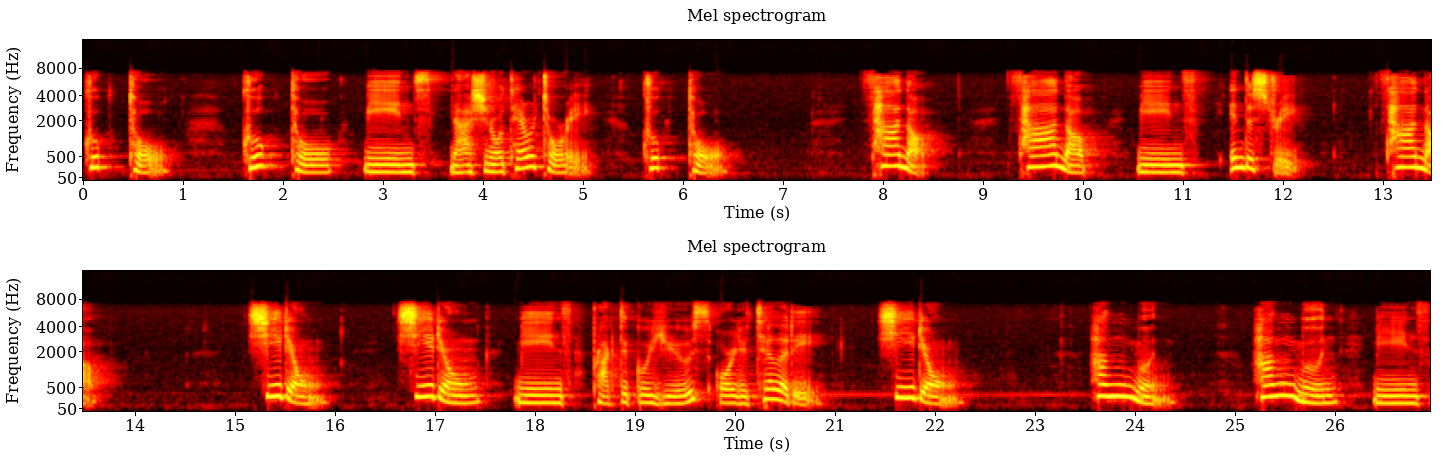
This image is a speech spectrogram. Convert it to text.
국토 국토 means national territory. 국토 산업 산업 means industry. 산업 실용 실용 means practical use or utility. 실용 학문 학문 means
